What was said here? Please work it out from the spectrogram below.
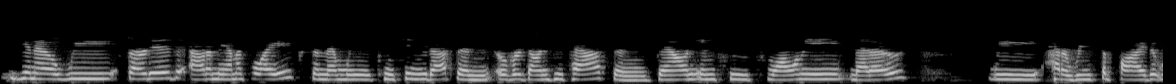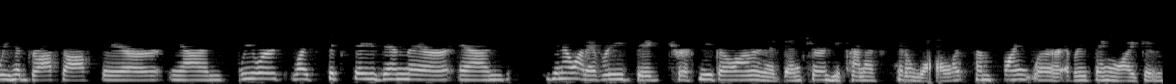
You know, we started out of Mammoth Lakes and then we continued up and over Donahue Pass and down into Tuolumne Meadows we had a resupply that we had dropped off there and we were like six days in there and you know, on every big trip you go on an adventure, you kind of hit a wall at some point where everything like is,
